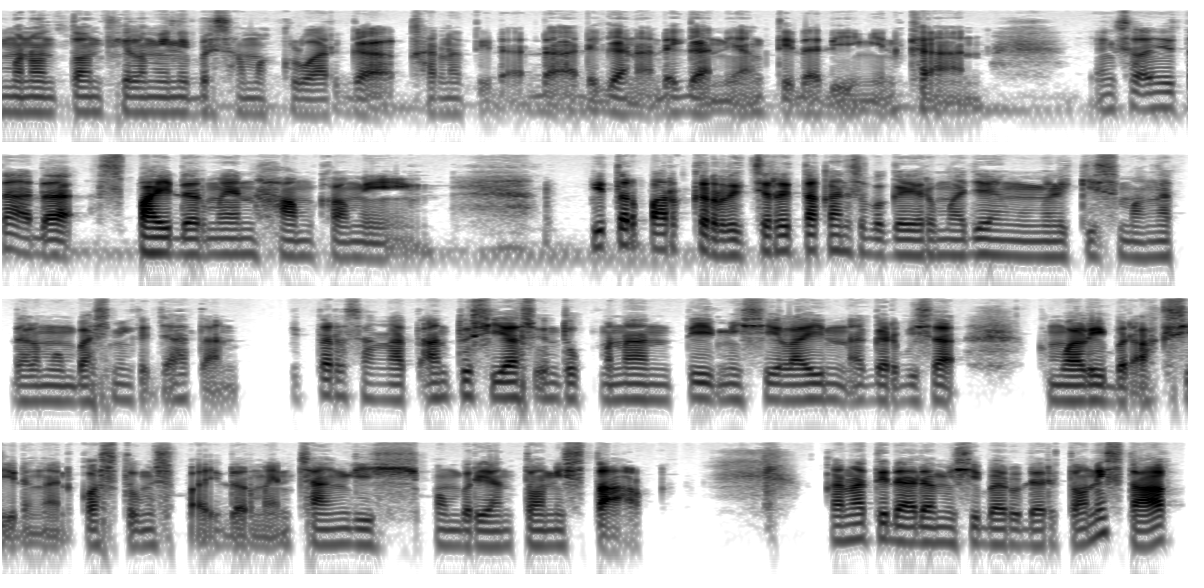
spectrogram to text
menonton film ini bersama keluarga karena tidak ada adegan-adegan yang tidak diinginkan. Yang selanjutnya ada Spider-Man Homecoming. Peter Parker diceritakan sebagai remaja yang memiliki semangat dalam membasmi kejahatan. Peter sangat antusias untuk menanti misi lain agar bisa kembali beraksi dengan kostum Spider-Man canggih pemberian Tony Stark. Karena tidak ada misi baru dari Tony Stark,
